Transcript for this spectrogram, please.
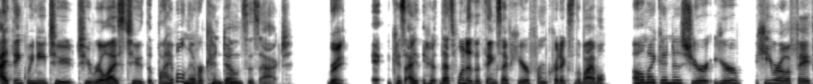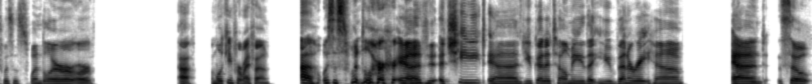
I think we need to to realize too the Bible never condones this act right. because I hear- that's one of the things I've hear from critics of the Bible. Oh my goodness, your your hero of faith was a swindler, or uh, I'm looking for my phone. Uh, was a swindler and a cheat, and you've got to tell me that you venerate him. And so,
